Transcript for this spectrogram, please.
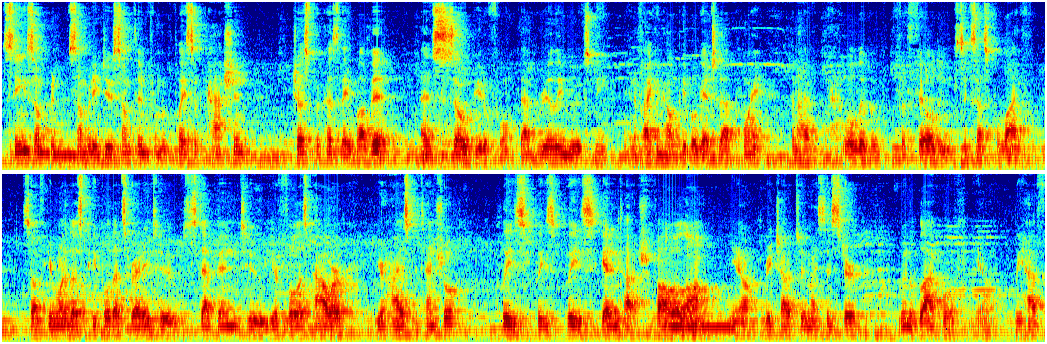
Seeing something, somebody do something from a place of passion just because they love it that is so beautiful. That really moves me. And if I can help people get to that point, then I will live a fulfilled and successful life. So if you're one of those people that's ready to step into your fullest power, your highest potential, please, please, please get in touch. Follow along. You know, reach out to my sister, Luna Blackwolf. You know, we have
